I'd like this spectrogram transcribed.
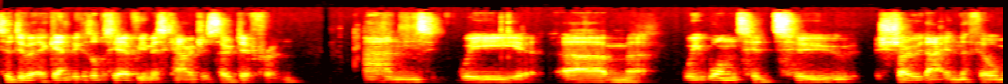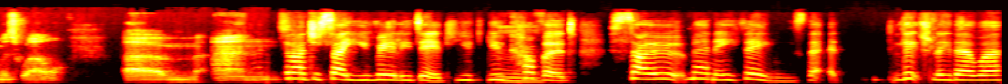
to do it again because obviously every miscarriage is so different, and we um, we wanted to show that in the film as well. Um, and can I just say, you really did. You you mm. covered so many things that literally there were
